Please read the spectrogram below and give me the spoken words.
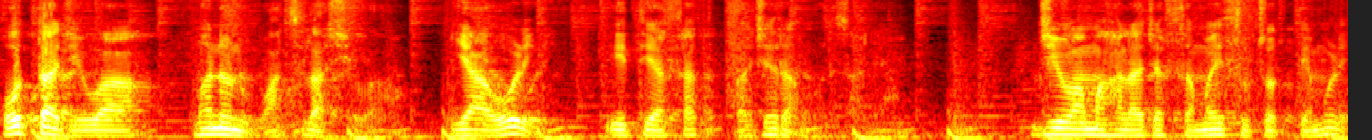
होता जीवा म्हणून वाचला शिवा. या ओळी इतिहासात अजरामर झाल्या. जीवा महालाच्या समय सुचकतेमुळे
